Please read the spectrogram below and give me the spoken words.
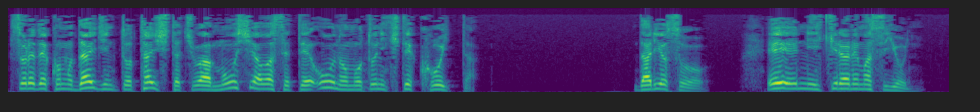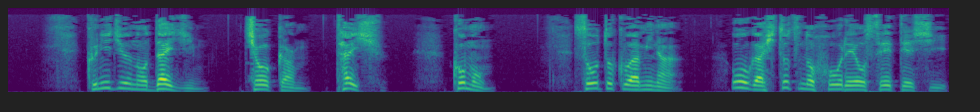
それでこの大臣と大使たちは申し合わせて王のもとに来てこう言った。ダリオス王、永遠に生きられますように。国中の大臣、長官、大衆、顧問、総督は皆、王が一つの法令を制定し、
